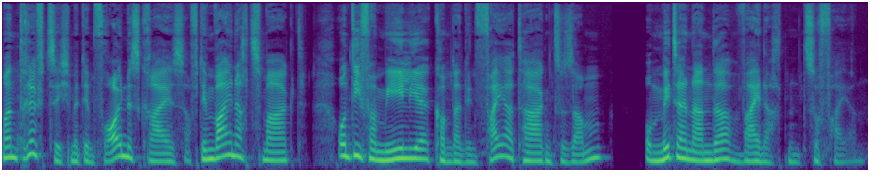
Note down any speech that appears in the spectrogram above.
Man trifft sich mit dem Freundeskreis auf dem Weihnachtsmarkt und die Familie kommt an den Feiertagen zusammen, um miteinander Weihnachten zu feiern.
